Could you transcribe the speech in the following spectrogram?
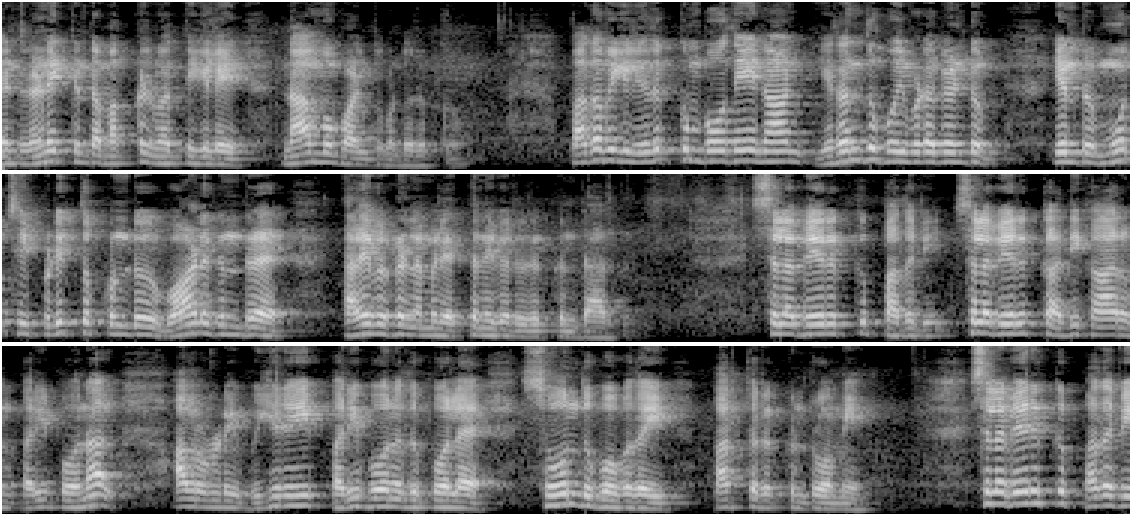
என்று நினைக்கின்ற மக்கள் மத்தியிலே நாமும் வாழ்ந்து கொண்டிருக்கிறோம். பதவியில் இருக்கும்போதே நான் இறந்து போய்விட வேண்டும் என்று மூச்சை பிடித்துக்கொண்டு வாழுகின்ற தலைவர்கள் நம்மில் எத்தனை பேர் இருக்கின்றார்கள்? சில பேருக்கு பதவி சில பேருக்கு அதிகாரம் பறிபோனால் அவர்களுடைய உயிரே பறிபோனது போல சோர்ந்து போவதை பார்த்திருக்கின்றோமே. சில பேருக்கு பதவி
